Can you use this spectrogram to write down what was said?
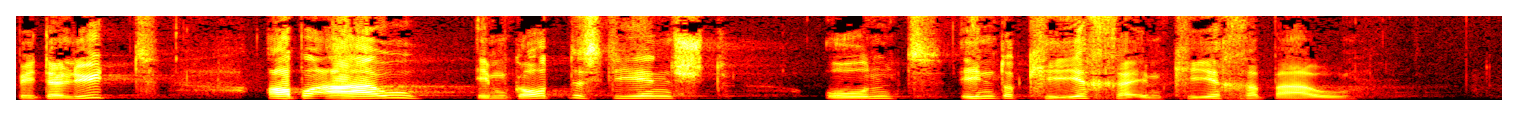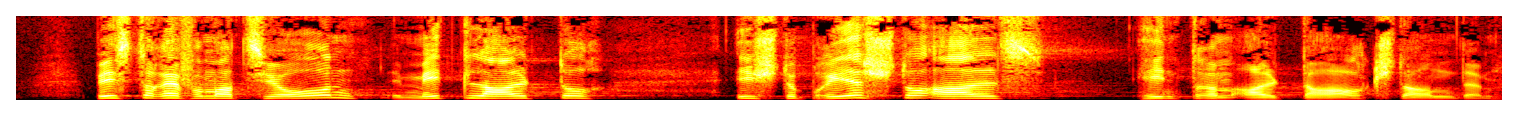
Bei den Leuten, aber auch im Gottesdienst und in der Kirche, im Kirchenbau. Bis zur Reformation im Mittelalter ist der Priester als hinter dem Altar gestanden.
